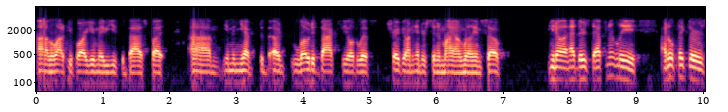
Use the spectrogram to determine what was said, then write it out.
Um, a lot of people argue maybe he's the best, but um, I mean, you have a loaded backfield with TreVeyon Henderson and Miyan Williams. So, you know, uh, there's definitely I don't think there's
